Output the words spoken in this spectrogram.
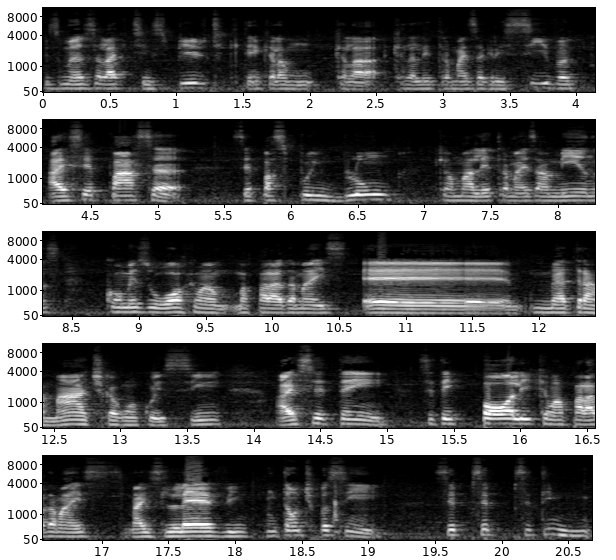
o Smells Like Teen Spirit, que tem aquela, aquela, aquela letra mais agressiva. Aí você passa você passa por In Bloom, que é uma letra mais a menos. Comes Walk é uma, uma parada mais, é, mais dramática, alguma coisa assim. Aí você tem você tem Polly, que é uma parada mais, mais leve. Então, tipo assim, você, você, você tem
